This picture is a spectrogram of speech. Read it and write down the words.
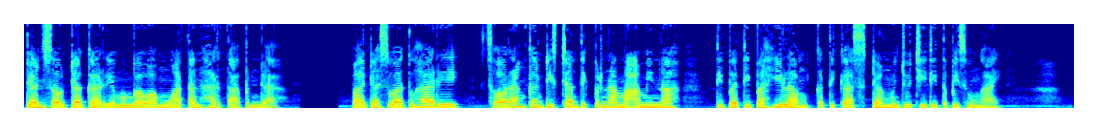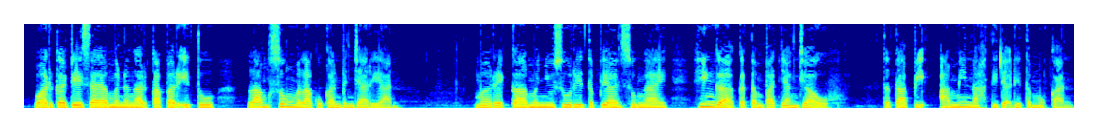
dan saudagar yang membawa muatan harta benda. Pada suatu hari, seorang gadis cantik bernama Aminah tiba-tiba hilang ketika sedang mencuci di tepi sungai. Warga desa yang mendengar kabar itu langsung melakukan pencarian. Mereka menyusuri tepian sungai hingga ke tempat yang jauh, tetapi Aminah tidak ditemukan.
